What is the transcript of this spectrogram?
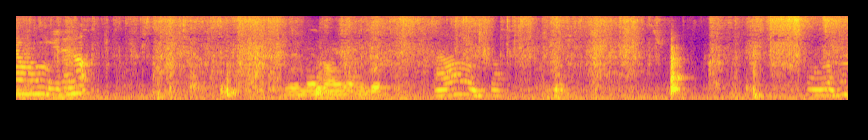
ยังมองอย่างนี้ได้เนาะเอน้อยๆแล้วก็เอาจ้ะอือฮึ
